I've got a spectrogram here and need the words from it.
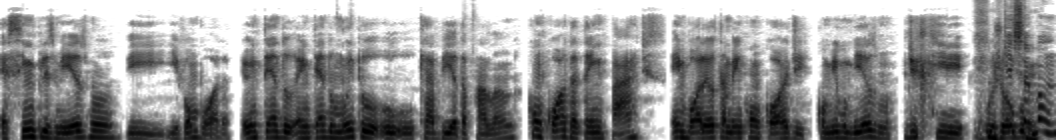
É simples mesmo e, e vambora. Eu entendo, eu entendo muito o, o, que a Bia tá falando. Concordo até em partes. Embora eu também concorde comigo mesmo de que o jogo. Isso é bom.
